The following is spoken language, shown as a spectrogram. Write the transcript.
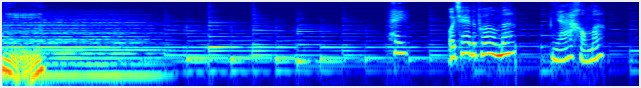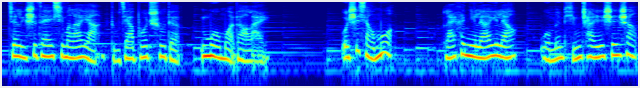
你。我亲爱的朋友们，你还好吗？这里是在喜马拉雅独家播出的《默默到来》，我是小莫，来和你聊一聊我们平常人身上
